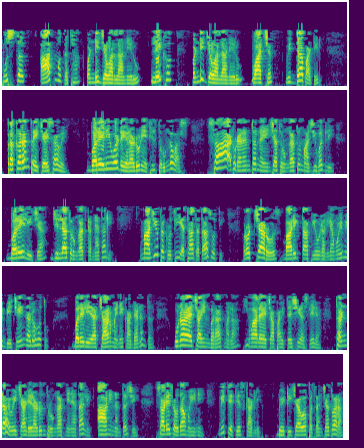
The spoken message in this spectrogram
पुस्तक आत्मकथा पंडित जवाहरलाल नेहरू लेखक पंडित जवाहरलाल नेहरू वाचक विद्या पाटील प्रकरण त्रेचाळीसावे बरेली व डेहराडून येथील तुरुंगवास. सहा आठवड्यानंतर नयीच्या तुरुंगातून माझी बदली बरेलीच्या जिल्हा तुरुंगात करण्यात आली. माझी प्रकृती यथातथाच होती. रोजच्या रोज बारीक ताप येऊ लागल्यामुळे मी बेचैन झालो होतो. बरेलीला चार महिने काढल्यानंतर उन्हाळ्याच्या ऐनभरात मला हिमालयाच्या पायथ्याशी असलेल्या थंड हवेच्या डेराडून तुरुंगात नेण्यात आले आणि नंतरचे साडेचौदा महिने मी तेथेच काढले. भेटीच्या व पत्रांच्याद्वारा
